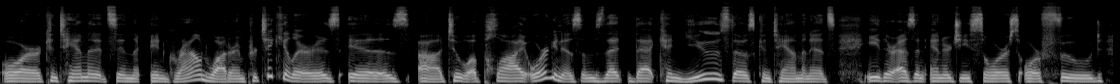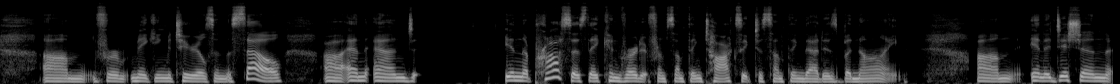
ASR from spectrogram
or contaminants in the, in groundwater in particular is is uh, to apply organisms that that can use those contaminants either as an energy source or food um, for making materials in the cell uh, and and in the process they convert it from something toxic to something that is benign um, in addition,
